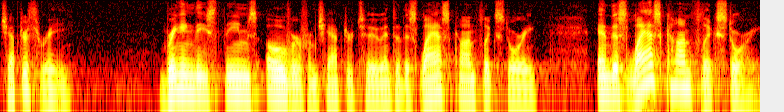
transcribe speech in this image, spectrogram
chapter 3, bringing these themes over from chapter 2 into this last conflict story. And this last conflict story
